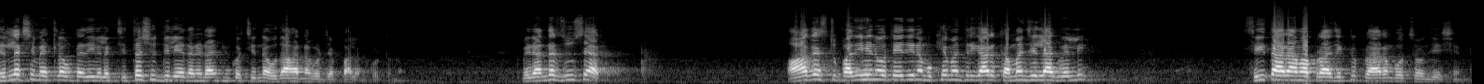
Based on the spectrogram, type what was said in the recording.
నిర్లక్ష్యం ఎట్లా ఉంటుంది? వీళ్ళకి చిత్తశుద్ధి లేదనడానికి ఇంకో చిన్న ఉదాహరణ కూడా చెప్పాలనుకుంటున్నాను మీరందరు చూశారు. ఆగస్టు పదిహేనవ తేదీన ముఖ్యమంత్రి గారు ఖమ్మం జిల్లాకు వెళ్ళి సీతారామ ప్రాజెక్టు ప్రారంభోత్సవం చేసిండు.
